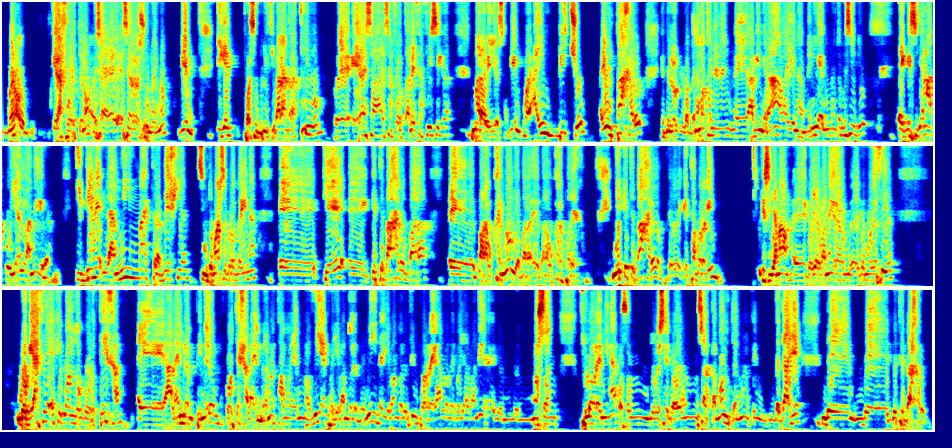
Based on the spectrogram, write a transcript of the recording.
bueno, era fuerte, ¿no? Ese, ese resumen, ¿no? Bien, y que pues su principal atractivo pues, era esa, esa fortaleza física maravillosa. Bien, pues hay un bicho hay un pájaro, que lo, tenemos también eh, aquí en Granada y en Almería, en un montón de sitios, eh, que se llama la negra y tiene la misma estrategia, sin tomarse proteína, eh, que, este pájaro para, para buscar novia, para, para, buscar pareja. Y es que este pájaro, que, está por aquí, que se llama la negra, como decía, lo que hace es que cuando corteja eh, a la hembra, primero corteja a la hembra, ¿no? Estamos en unos días pues llevándole comida, llevándole, en fin, pues regalos de collar banera, que no son flores ni nada, pues son, yo qué sé, pues un saltamontes, ¿no? En fin, detalle de, de, este pájaro.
